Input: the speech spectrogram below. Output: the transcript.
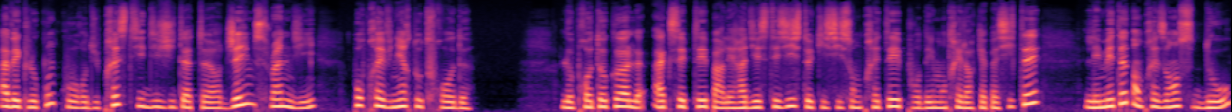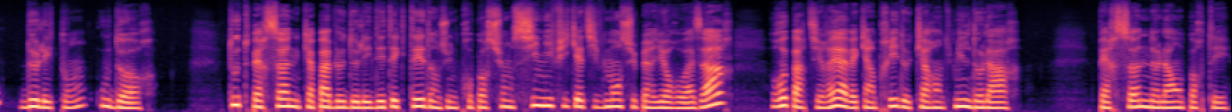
avec le concours du prestidigitateur James Randi pour prévenir toute fraude. Le protocole accepté par les radiesthésistes qui s'y sont prêtés pour démontrer leur capacité les mettait en présence d'eau, de laiton ou d'or. Toute personne capable de les détecter dans une proportion significativement supérieure au hasard repartirait avec un prix de 40 000 dollars. Personne ne l'a emporté.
